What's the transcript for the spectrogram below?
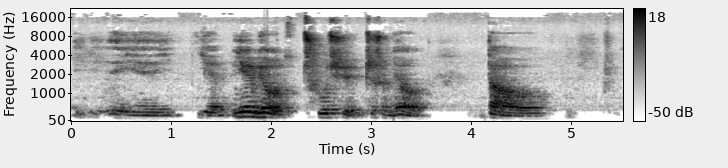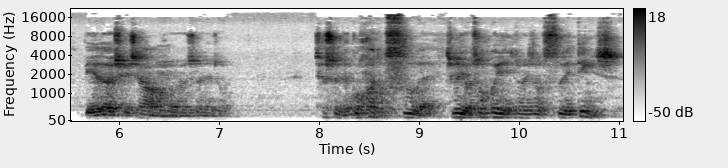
也也因为没有出去，就是没有到别的学校或者是那种。就是能够换种思维，就是有时候会形成一种思维定式。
